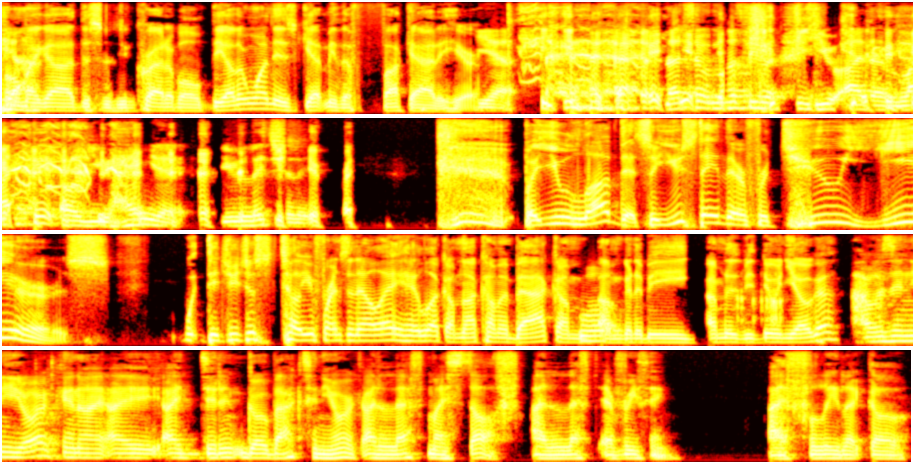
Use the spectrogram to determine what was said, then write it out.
Oh yeah. Oh my God, this is incredible. The other one is get me the fuck out of here. Yeah. That's what most people, you either like it or you hate it. You literally. But you loved it. So you stayed there for two years. Did you just tell your friends in LA, "Hey, look, I'm not coming back. I'm well, I'm going to be I'm to be doing yoga"? I was in New York, and I, I I didn't go back to New York. I left my stuff. I left everything. I fully let go.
